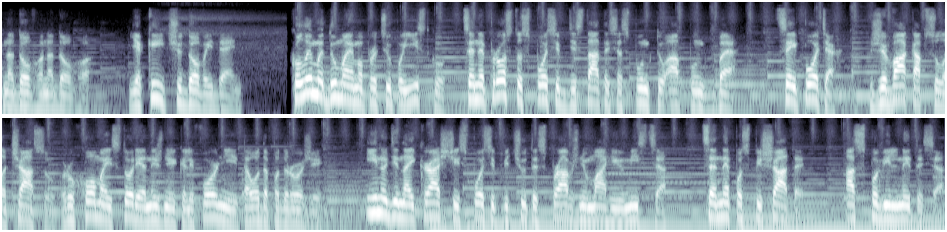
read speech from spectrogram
надовго-надовго. Який чудовий день! Коли ми думаємо про цю поїздку, це не просто спосіб дістатися з пункту А в пункт Б. Цей потяг жива капсула часу, рухома історія Нижньої Каліфорнії та ода подорожі. Іноді найкращий спосіб відчути справжню магію місця це не поспішати, а сповільнитися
